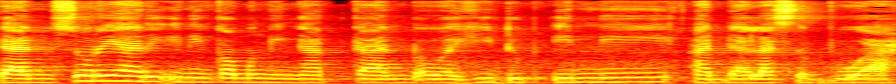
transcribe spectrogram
Dan sore hari ini Engkau mengingatkan bahwa hidup ini adalah sebuah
